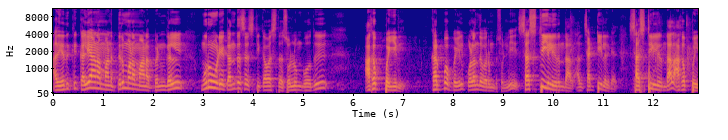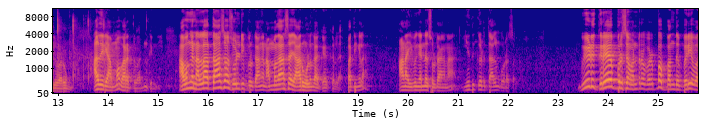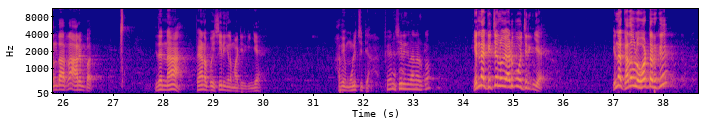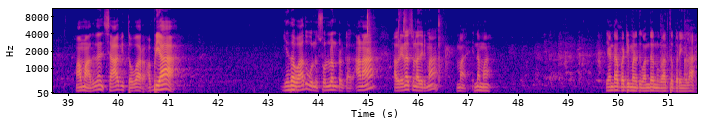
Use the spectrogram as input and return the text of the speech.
அது எதுக்கு? கல்யாணமான திருமணமான பெண்கள் முருகனுடைய கந்த சஷ்டி கவசத்தை சொல்லும்போது அகப்பையில் கற்பப்பையில் குழந்தை வரும்னு சொல்லி சஷ்டியில் இருந்தால் அது சட்டியில் கிடையாது. சஷ்டியில் இருந்தால் அகப்பையில் வரும். அது அம்மா வரட்டு வரும்னு கிண்ணி. அவங்க நல்லா தான் சார் சொல்லிட்டு போயிருக்காங்க. நம்ம தான் சார் யாரும் ஒழுங்காக கேட்கல. பார்த்தீங்களா ஆனால் இவங்க என்ன சொல்கிறாங்கன்னா எதுக்கு எடுத்தாலும் குறை சொல்ல வீடு கிரேபுருஷன் வன்றப்ப பந்த பெரிய வந்தார்னா ஆரம்பிப்பார். இதென்னா? ஃபேனை போய் சீலிங்கில் மாட்டியிருக்கீங்க அவன் முழிச்சிட்டான். ஃபேன் சீலிங் தானே இருக்கும்? என்ன கிச்சனில் போய் அடுப்பு வச்சுருக்கீங்க? என்ன கதவுல ஓட்டம் இருக்கு? மாமா அதெல்லாம் சாவி துவாரம். அப்படியா? எதவாவது ஒன்று சொல்லன்றிருக்காங்க ஆனால் அவர் என்ன சொன்னா தெரியுமா? அம்மா என்னம்மா? ஏண்டா பட்டிமன்றத்துக்கு வந்தவனு போகிறீங்களா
